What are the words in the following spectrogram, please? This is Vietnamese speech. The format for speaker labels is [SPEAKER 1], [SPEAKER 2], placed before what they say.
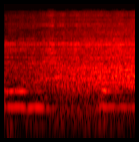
[SPEAKER 1] tiên gia.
